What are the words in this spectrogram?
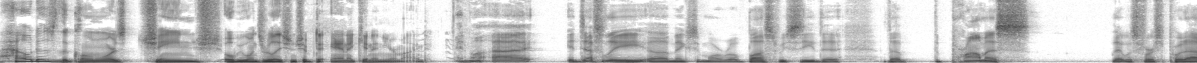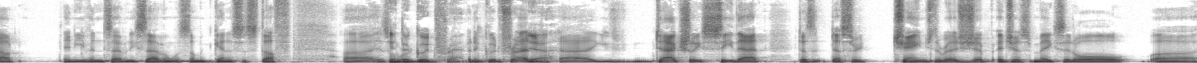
How does the Clone Wars change Obi Wan's relationship to Anakin in your mind? And uh, it definitely uh, makes it more robust. We see the the the promise that was first put out in even '77 with some of Guinness's stuff. Uh, his And a work- good friend. and a good friend. Yeah. Uh, you to actually see that doesn't necessarily change the relationship. It just makes it all uh,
